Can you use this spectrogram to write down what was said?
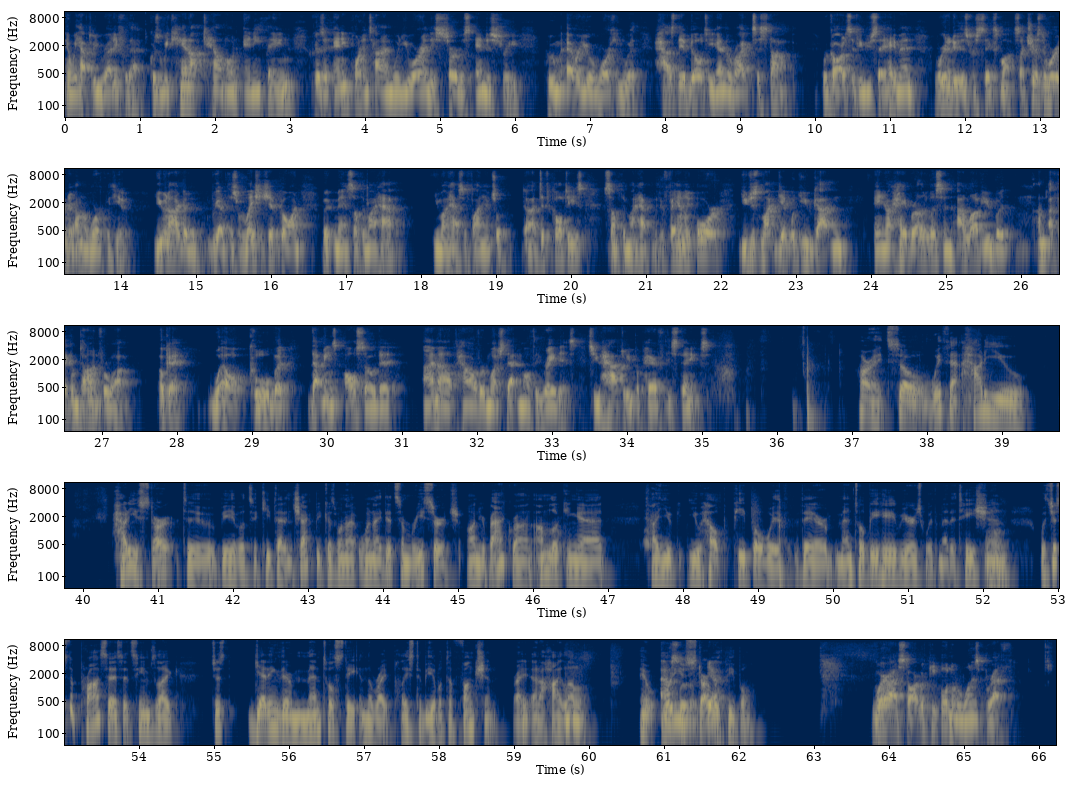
And we have to be ready for that because we cannot count on anything because at any point in time when you are in the service industry, whomever you're working with has the ability and the right to stop. Regardless if you say, hey man, we're gonna do this for six months. Like Tristan, we're gonna I'm gonna work with you. You and I are gonna we got this relationship going, but man, something might happen. You might have some financial uh, difficulties. Something might happen with your family, or you just might get what you've gotten, and you're like, "Hey, brother, listen, I love you, but I'm, I think I'm done for a while." Okay, well, cool, but that means also that I'm out however much that monthly rate is. So you have to be prepared for these things. All right. So with that, how do you how do you start to be able to keep that in check? Because when I when I did some research on your background, I'm looking at how you you help people with their mental behaviors, with meditation, mm-hmm. with just the process. It seems like just getting their mental state in the right place to be able to function right at a high level. Mm-hmm. And where do you start yeah. with people? Where I start with people, number one is breath.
